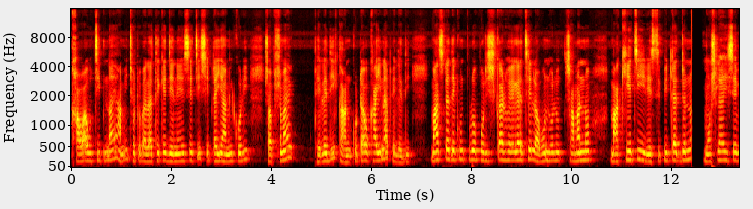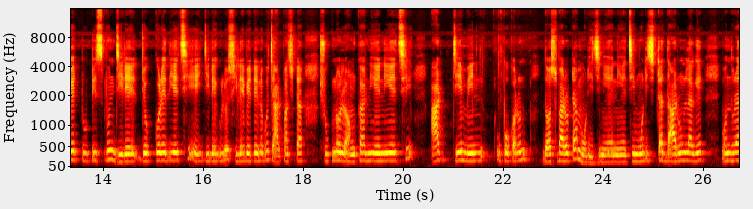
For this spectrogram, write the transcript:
খাওয়া উচিত নয়। আমি ছোটোবেলা থেকে জেনে এসেছি, সেটাই আমি করি। সবসময় ফেলে দিই, কানকোটাও খাই না, ফেলে দিই। মাছটা দেখুন পুরো পরিষ্কার হয়ে গেছে, লবণ, হলুদ সামান্য মাখিয়েছি এই রেসিপিটার জন্য। মশলা হিসেবে টু টিস্পুন জিরে যোগ করে দিয়েছি। এই জিরেগুলো শিলে বেটে নেব, চার পাঁচটা শুকনো লঙ্কা নিয়ে নিয়েছি। আর যে মেন উপকরণ দশ বারোটা মরিচ নিয়ে নিয়েছি। মরিচটা দারুণ লাগে। বন্ধুরা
